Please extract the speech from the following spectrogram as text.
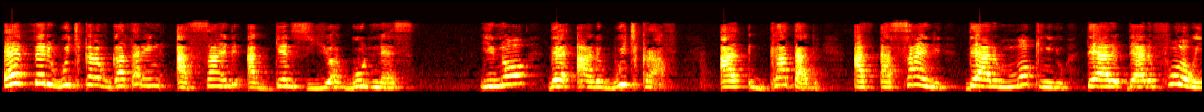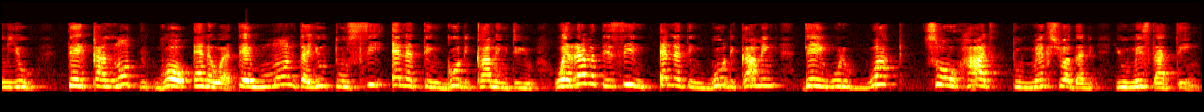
Every witchcraft gathering assigned against your goodness. You know, there are witchcraft are gathered as assigned. They are mocking you. They are, they are following you. They cannot go anywhere. They monitor you to see anything good coming to you. Wherever they see anything good coming, they will work so hard to make sure that you miss that thing.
